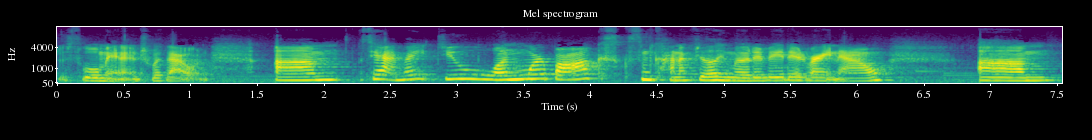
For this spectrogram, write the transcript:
just, we'll manage without. Um, so yeah, I might do one more box because I'm kind of feeling motivated right now. Um,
